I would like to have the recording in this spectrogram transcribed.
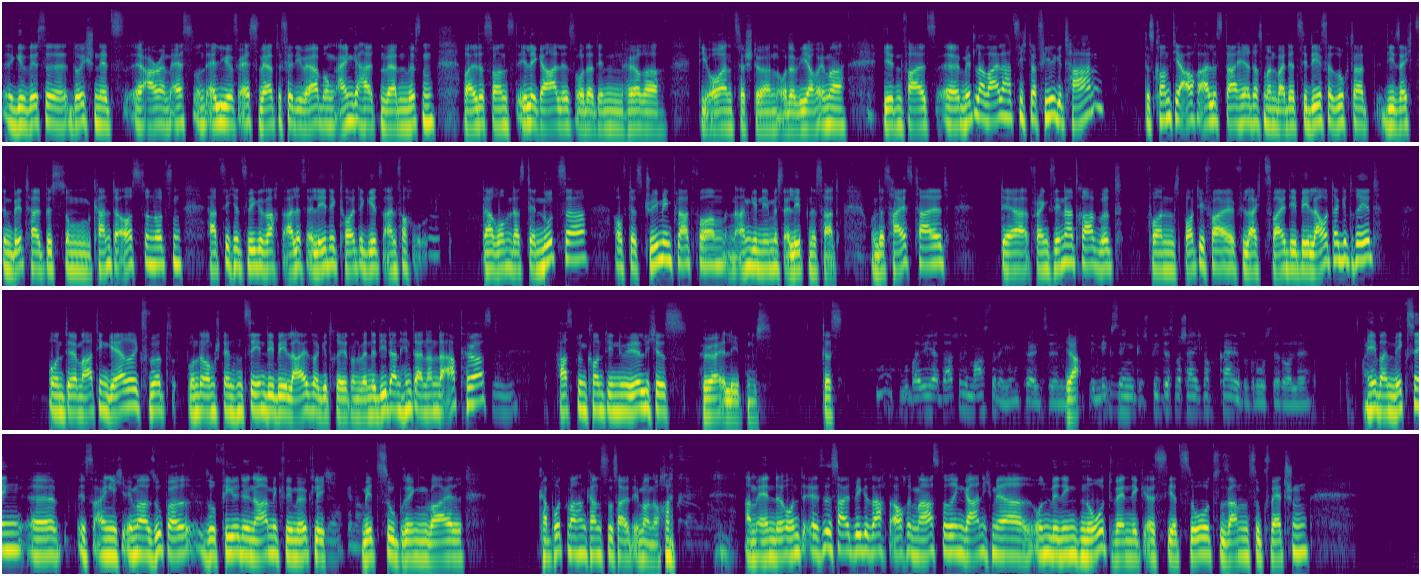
gewisse Durchschnitts-RMS- äh, und LUFS-Werte für die Werbung eingehalten werden müssen, weil das sonst illegal ist oder den Hörer die Ohren zerstören oder wie auch immer. Jedenfalls, äh, mittlerweile hat sich da viel getan. Das kommt ja auch alles daher, dass man bei der CD versucht hat, die 16-Bit halt bis zum Kante auszunutzen. Hat sich jetzt, wie gesagt, alles erledigt. Heute geht es einfach darum, dass der Nutzer auf der Streaming-Plattform ein angenehmes Erlebnis hat. Und das heißt halt, der Frank Sinatra wird von Spotify vielleicht 2 dB lauter gedreht und der Martin Garrix wird unter Umständen 10 dB leiser gedreht. Und wenn du die dann hintereinander abhörst, mhm. hast du ein kontinuierliches Hörerlebnis. Das Wobei wir ja da schon im Mastering-Umfeld sind. Ja. Im Mixing spielt das wahrscheinlich noch keine so große Rolle. Hey, beim Mixing äh, ist eigentlich immer super, so viel Dynamik wie möglich ja, genau. mitzubringen, weil kaputt machen kannst du es halt immer noch. Ja, am Ende. Und es ist halt, wie gesagt, auch im Mastering gar nicht mehr unbedingt notwendig, es jetzt so zusammen zu quetschen.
